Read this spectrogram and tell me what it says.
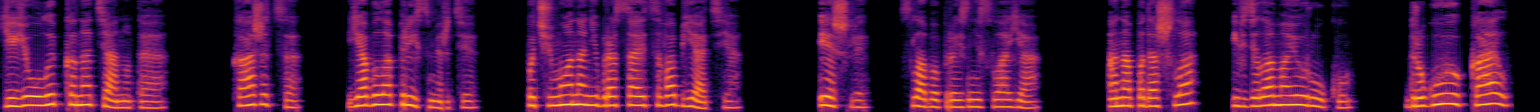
Ее улыбка натянутая. «Кажется, я была при смерти. Почему она не бросается в объятия?» «Эшли», — слабо произнесла я. Она подошла и взяла мою руку. Другую Кайл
